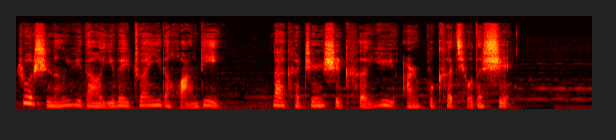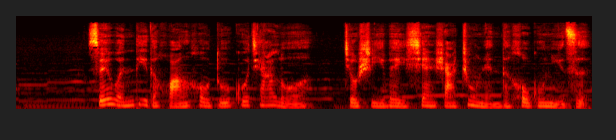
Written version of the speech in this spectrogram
若是能遇到一位专一的皇帝，那可真是可遇而不可求的事。隋文帝的皇后独孤伽罗就是一位羡煞众人的后宫女子。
